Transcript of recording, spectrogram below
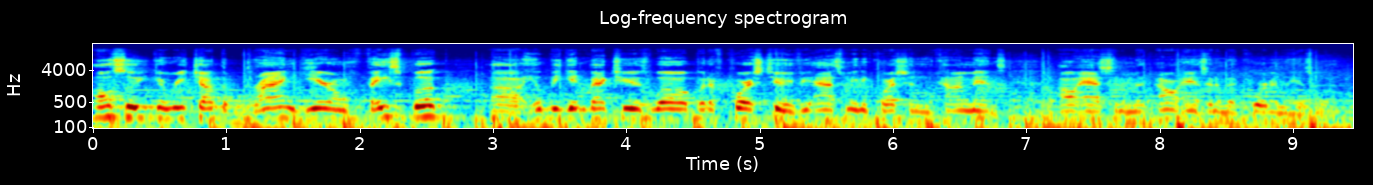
Also, you can reach out to Brian Gear on Facebook. Uh, he'll be getting back to you as well. But of course, too, if you ask me any questions in the comments, I'll answer them. I'll answer them accordingly as well.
